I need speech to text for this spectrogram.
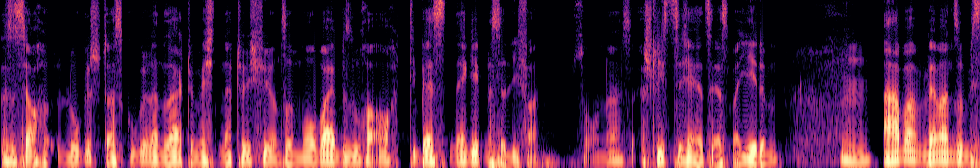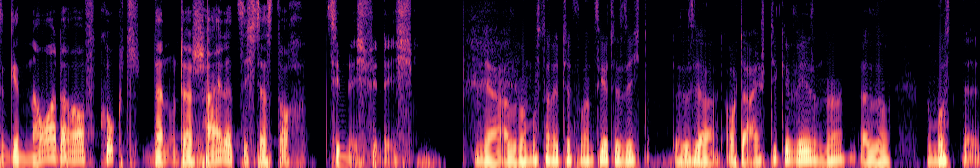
es ist ja auch logisch, dass Google dann sagt, wir möchten natürlich für unsere Mobile-Besucher auch die besten Ergebnisse liefern. So, ne? Das erschließt sich ja jetzt erstmal jedem. Mhm. Aber wenn man so ein bisschen genauer darauf guckt, dann unterscheidet sich das doch ziemlich, finde ich. Ja, also man muss da eine differenzierte Sicht, das ist ja auch der Einstieg gewesen, ne? Also man muss, äh,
